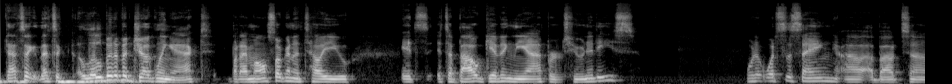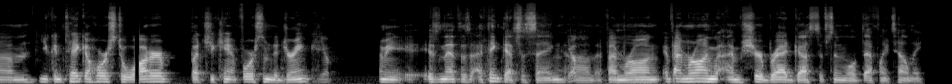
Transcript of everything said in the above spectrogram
That's a that's a, a little bit of a juggling act, but I'm also going to tell you it's it's about giving the opportunities what, what's the saying uh, about um, you can take a horse to water, but you can't force him to drink? Yep. I mean, isn't that the? I think that's a saying. Yep. Um, if I'm wrong, if I'm wrong, I'm sure Brad Gustafson will definitely tell me.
